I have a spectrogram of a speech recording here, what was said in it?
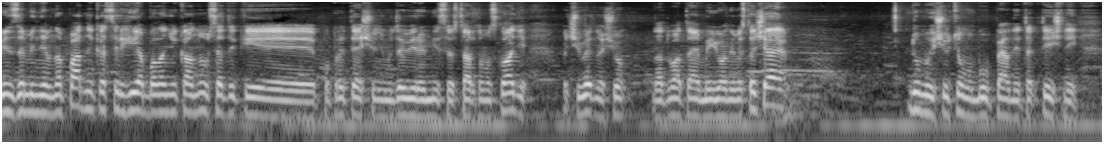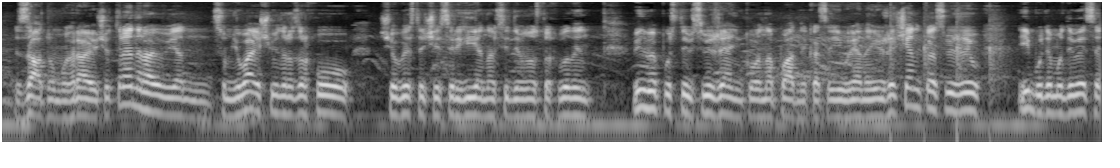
Він замінив нападника Сергія Баланюка. Ну, все-таки, попри те, що він довірив місце в стартовому складі, очевидно, що на два тайми його не вистачає. Думаю, що в цьому був певний тактичний задум граючого тренера. Я сумніваюся, що він розраховував, що вистачить Сергія на всі 90 хвилин. Він випустив свіженького нападника, це Євгена Їжаченка освіжив. І будемо дивитися,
